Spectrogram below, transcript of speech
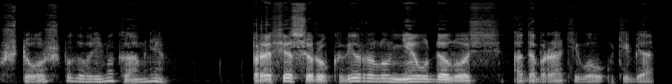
Что ж, поговорим о камне. Профессору Квирлу не удалось отобрать его у тебя.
